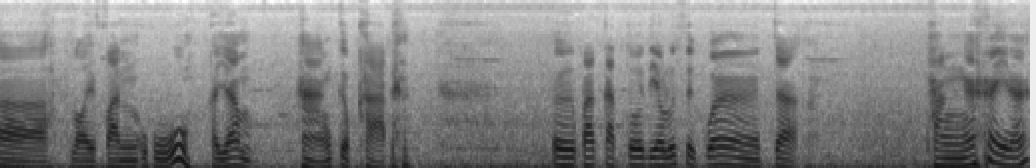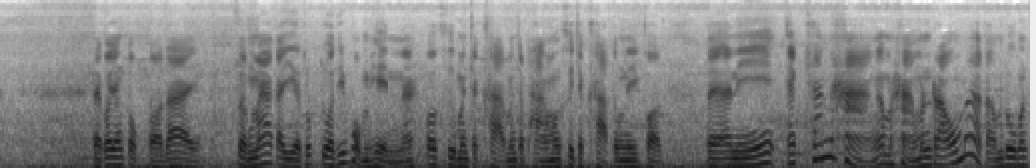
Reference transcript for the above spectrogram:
อ่ารอยฟันโอ้โหขย่หางเกือบขาด เออปลากัดตัวเดียวรู้สึกว่าจะพังง่ายนะ แต่ก็ยังตกต่อได้ ส่วนมากกับเหยื่อทุกตัวที่ผมเห็นนะ ก็คือมันจะขาดมันจะพังมันคือจะขาดตรงนี้ก่อน แต่อันนี้แอคชั่นหางอะมันหางมันเร้ามากอะมันดูมัน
